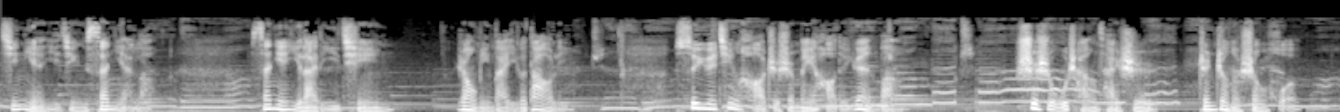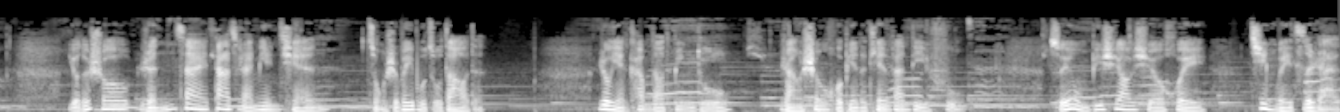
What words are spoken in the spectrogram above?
今年已经三年了，三年以来的疫情，让我明白一个道理：岁月静好只是美好的愿望，世事无常才是真正的生活。有的时候，人在大自然面前总是微不足道的，肉眼看不到的病毒，让生活变得天翻地覆。所以我们必须要学会敬畏自然，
